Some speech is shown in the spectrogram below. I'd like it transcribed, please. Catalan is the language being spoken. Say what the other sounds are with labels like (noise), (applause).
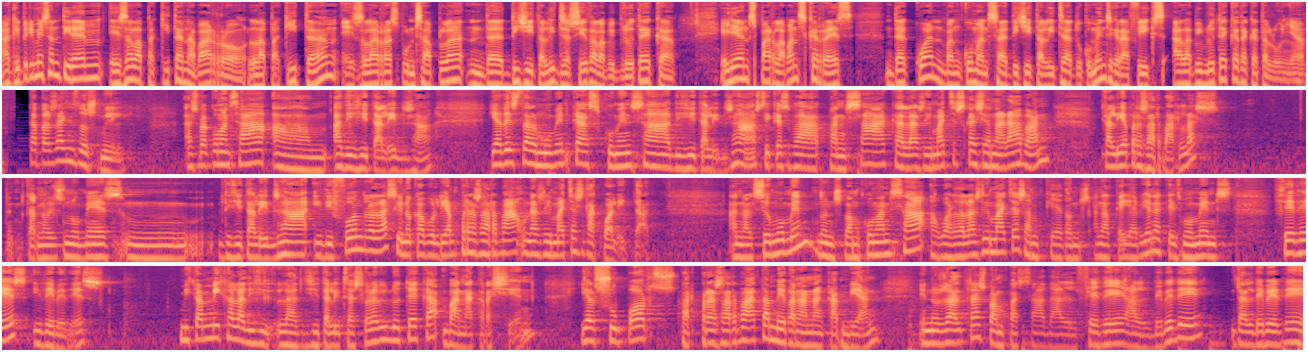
A qui primer sentirem és a la Paquita Navarro. La Paquita és la responsable de digitalització de la biblioteca. Ella ens parla abans que res de quan van començar a digitalitzar documents gràfics a la Biblioteca de Catalunya. Cap als anys 2000 es va començar a, a digitalitzar. Ja des del moment que es comença a digitalitzar sí que es va pensar que les imatges que es generaven calia preservar-les que no és només mm, digitalitzar i difondre-les, sinó que volíem preservar unes imatges de qualitat. En el seu moment doncs, vam començar a guardar les imatges amb què, doncs, en el que hi havia en aquells moments CDs i DVDs. Mica en mica la, la digitalització a la biblioteca va anar creixent i els suports per preservar també van anar canviant. I nosaltres vam passar del CD al DVD, del DVD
